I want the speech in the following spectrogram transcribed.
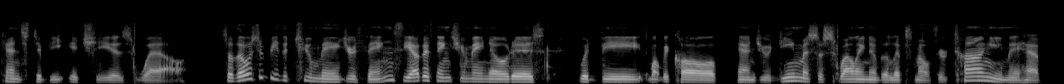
tends to be itchy as well. So those would be the two major things. The other things you may notice would be what we call angioedema, a swelling of the lips, mouth, or tongue. You may have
